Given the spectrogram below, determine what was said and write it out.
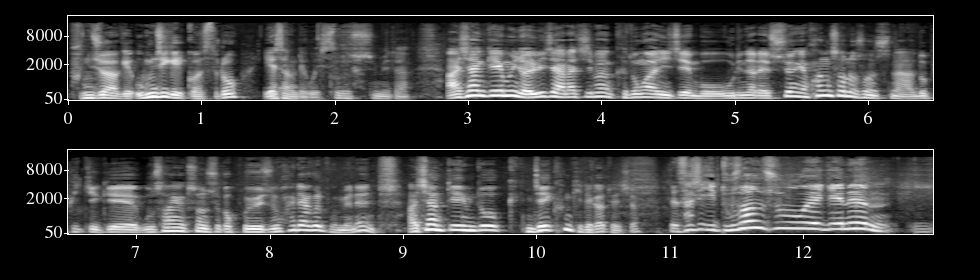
분주하게 움직일 것으로 예상되고 있습니다. 그렇습니다. 아시안 게임은 열리지 않았지만 그동안 이제 뭐 우리나라의 수영의 황선우 선수나 높이뛰기의 우상혁 선수가 보여준 활약을 보면은 아시안 게임도 굉장히 큰 기대가 되죠. 네, 사실 이 두 선수에게는 이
